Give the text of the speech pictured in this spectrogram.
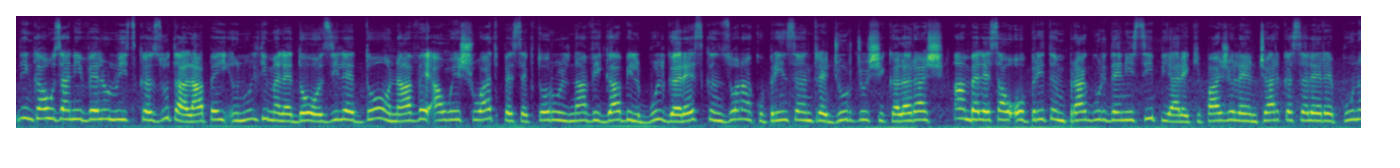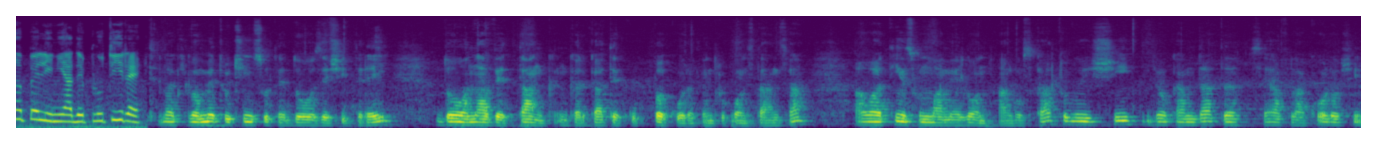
Din cauza nivelului scăzut al apei, în ultimele două zile, două nave au eșuat pe sectorul navigabil bulgăresc în zona cuprinsă între Giurgiu și Călăraș. Ambele s-au oprit în praguri de nisip, iar echipajele încearcă să le repună pe linia de plutire. La kilometru 523, două nave tank încărcate cu păcură pentru Constanța au atins un mamelon al uscatului și deocamdată se află acolo și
